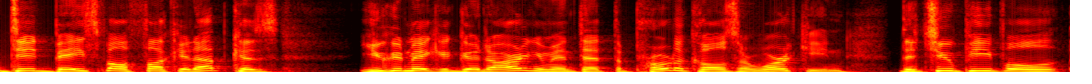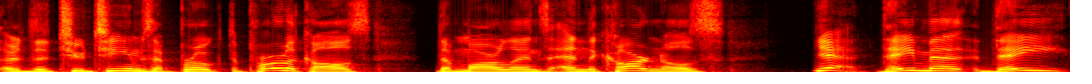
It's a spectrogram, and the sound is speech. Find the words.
did baseball fuck it up? Because you could make a good argument that the protocols are working. The two people or the two teams that broke the protocols, the Marlins and the Cardinals, yeah, they met. They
